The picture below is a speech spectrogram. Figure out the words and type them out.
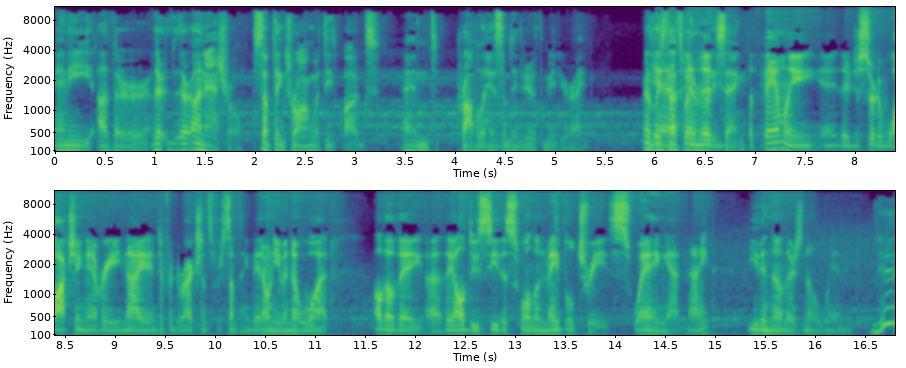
any other. They're, they're unnatural. Something's wrong with these bugs, and probably has something to do with the meteorite. Or at least that's what everybody's the, saying. The family, uh, they're just sort of watching every night in different directions for something they don't even know what. Although they uh, they all do see the swollen maple trees swaying at night, even though there's no wind. Yeah.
